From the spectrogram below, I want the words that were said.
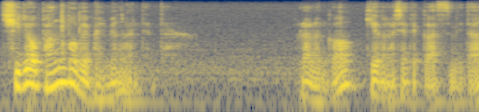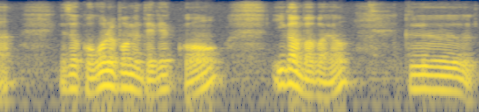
치료 방법의 발명은 안 된다. 라는 거 기억을 하셔야 될 것 같습니다. 그래서 그거를 보면 되겠고, 이거 한번 봐봐요. 그,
